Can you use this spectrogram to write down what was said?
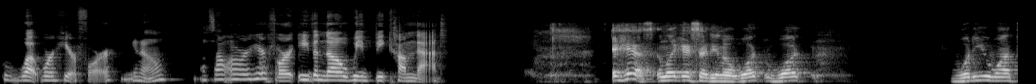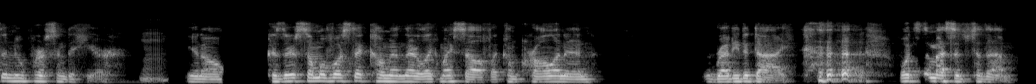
what we're here for, you know? That's not what we're here for, even though we've become that. It has. And like I said, you know, what what what do you want the new person to hear? Mm. You know, because there's some of us that come in there like myself, I come crawling in ready to die. What's the message to them?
